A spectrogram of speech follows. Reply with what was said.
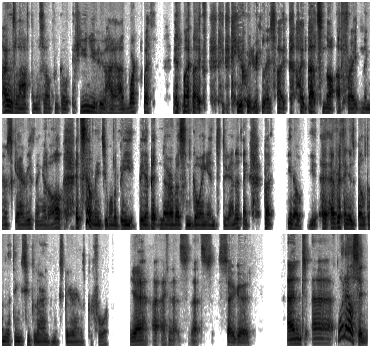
I always laugh to myself and go, if you knew who I had worked with in my life, you would realize how, how that's not a frightening or scary thing at all. It still means you want to be be a bit nervous and going in to do anything, but you know, you, everything is built on the things you've learned and experienced before. Yeah, I, I think that's that's so good. And uh, what else in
